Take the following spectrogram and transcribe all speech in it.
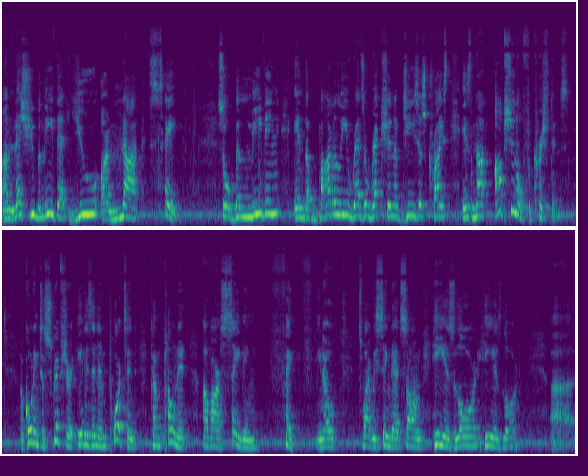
Unless you believe that, you are not saved. So, believing in the bodily resurrection of Jesus Christ is not optional for Christians. According to Scripture, it is an important component of our saving faith. You know, that's why we sing that song, He is Lord, He is Lord. Uh,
